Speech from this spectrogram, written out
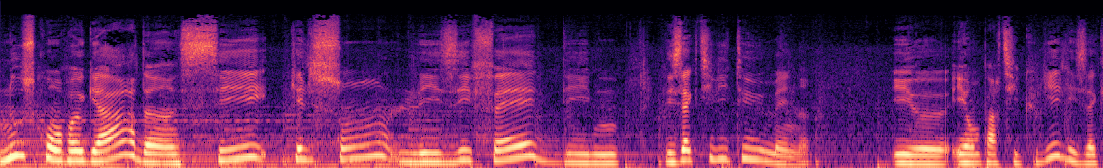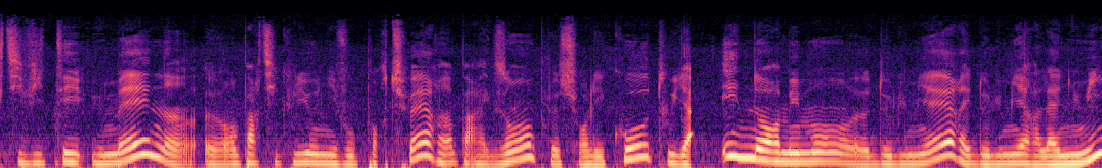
Nous, ce qu'on regarde, c'est quels sont les effets des, activités humaines. Euh, et, en particulier les activités humaines, euh, en particulier au niveau portuaire, hein, par exemple, sur les côtes, où il y a énormément euh, de lumière et de lumière la nuit,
